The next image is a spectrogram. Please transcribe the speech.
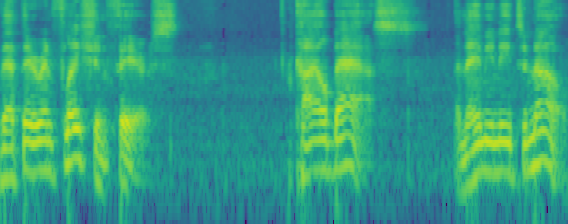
that there are inflation fears. Kyle Bass, a name you need to know,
